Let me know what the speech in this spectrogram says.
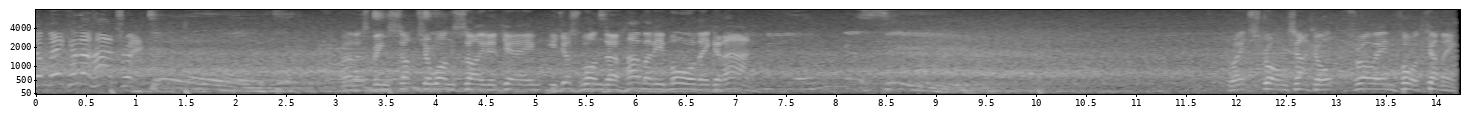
to make it a hat-trick. Well, it's been such a one-sided game. You just wonder how many more they could add. Great strong tackle, throw in forthcoming.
